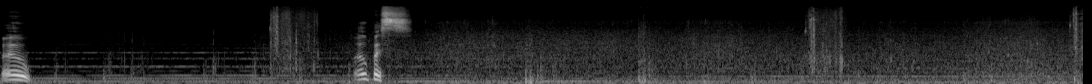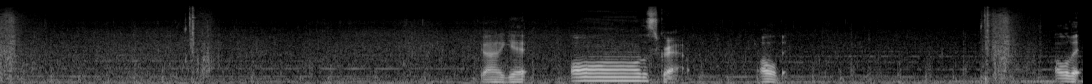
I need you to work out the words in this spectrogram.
Boop. Boopus. Gotta get all the scrap. All of it. All of it.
